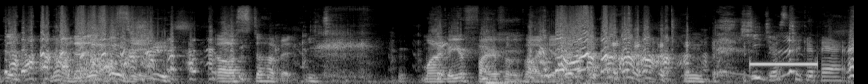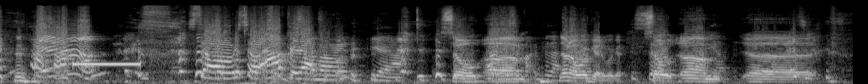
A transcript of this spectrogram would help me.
that is the scene. Oh, stop it. Monica, you're fired from the podcast. she just took it there. I know. so, so after that moment, yeah. So, um, fine for that. no, no, we're good, we're good. So, So, um, uh,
